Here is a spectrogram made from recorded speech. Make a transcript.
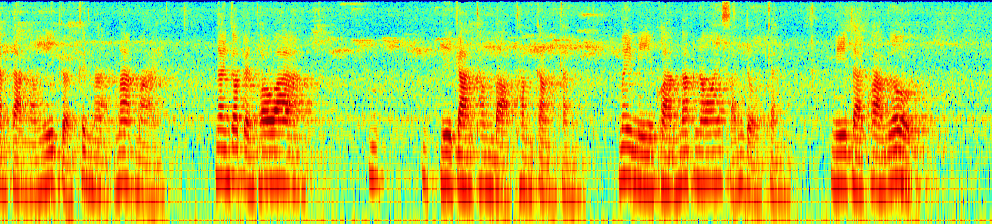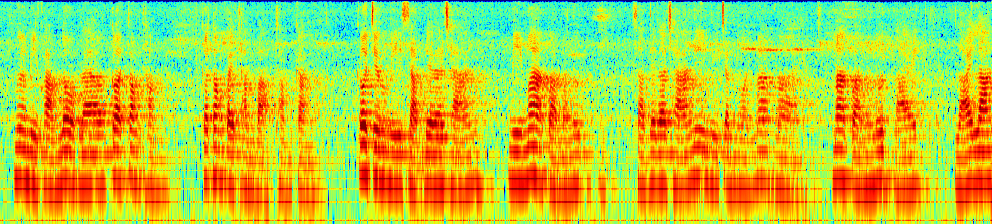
ต่างๆ เหล่านี้เกิดขึ้นมามากมาย นั่นก็เป็นเพราะว่า มีการทำบาปทำกรรมกัน ไม่มีความมักน้อยสันโดษกัน มีแต่ความโลภเมื่อมีความโลภแล้วก็ต้องทำก็ต้องไปทำบาปทำกรรม ก็จึงมีสัตว์เดรัจฉานมีมากกว่ามนุษย์ สัตว์เดรัจฉานนี่มีจำนวนมากมาย มากกว่ามนุษย์หลายหลายล้าน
